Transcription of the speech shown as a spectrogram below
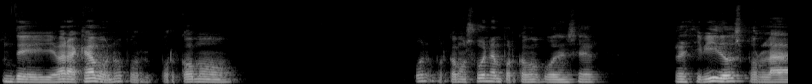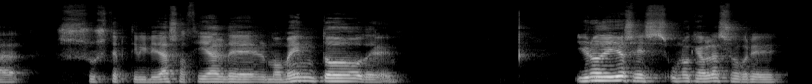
de llevar a cabo, ¿no? Por, por cómo, bueno, por cómo suenan, por cómo pueden ser recibidos, por la susceptibilidad social del momento, de... Y uno de ellos es uno que habla sobre,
